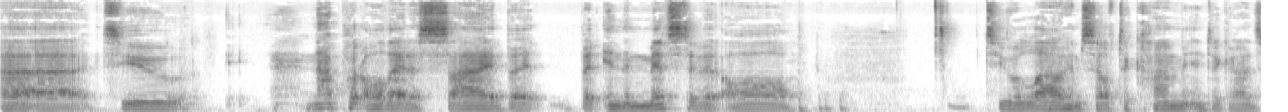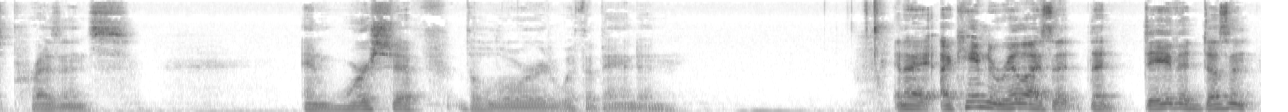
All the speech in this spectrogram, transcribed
uh, to not put all that aside, but but in the midst of it all, to allow himself to come into God's presence and worship the Lord with abandon. And I, I came to realize that that David doesn't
